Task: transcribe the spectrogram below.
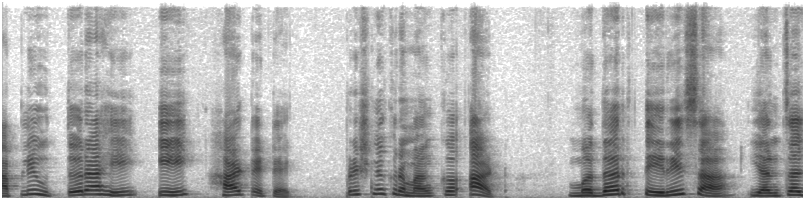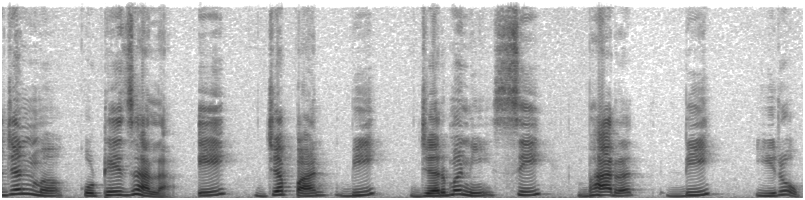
आपले उत्तर आहे ए हार्ट अटॅक प्रश्न क्रमांक आठ. मदर तेरेसा यांचा जन्म कोठे झाला? A Japan B Germany C Bharat D Europe.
